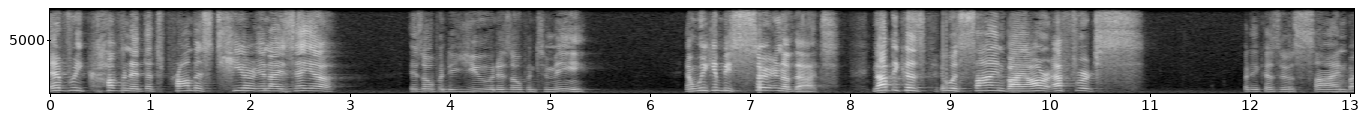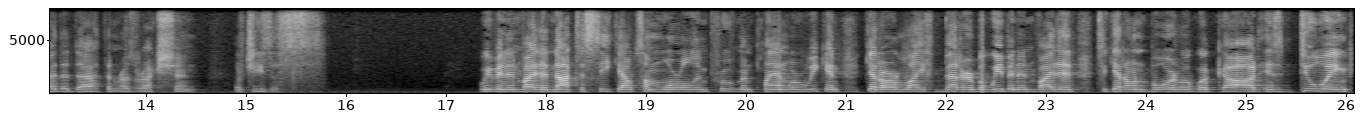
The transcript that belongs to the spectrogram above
every covenant that's promised here in Isaiah is open to you and is open to me. And we can be certain of that, not because it was signed by our efforts, but because it was signed by the death and resurrection of Jesus. We've been invited not to seek out some moral improvement plan where we can get our life better, but we've been invited to get on board with what God is doing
